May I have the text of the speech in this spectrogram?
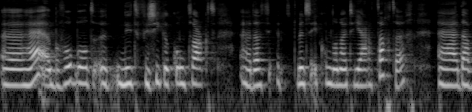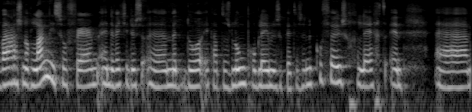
hè, bijvoorbeeld het niet fysieke contact. dat, tenminste, ik kom dan uit de jaren tachtig. daar waren ze nog lang niet zo ferm. En dan werd je dus met, door. Ik had dus longproblemen, dus ik werd dus in de couveuse gelegd. En ehm,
